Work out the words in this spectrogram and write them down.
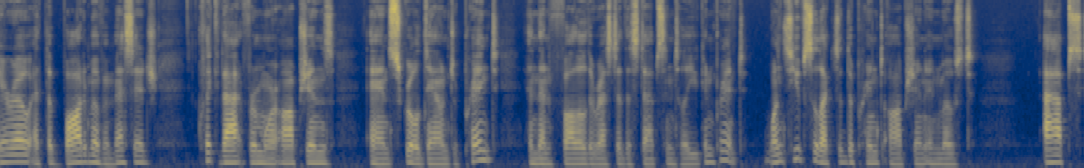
arrow at the bottom of a message, click that for more options and scroll down to print and then follow the rest of the steps until you can print. Once you've selected the print option in most apps,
